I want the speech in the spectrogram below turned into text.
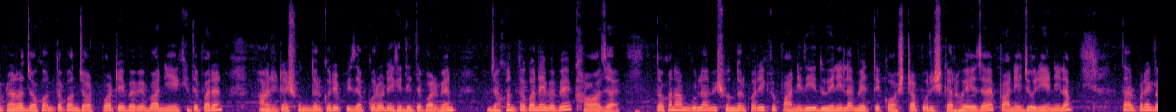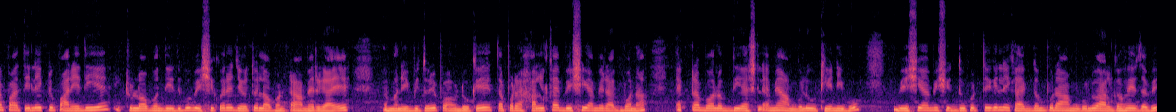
আপনারা যখন তখন ঝটপট এভাবে বানিয়ে খেতে পারেন, আর এটা সুন্দর করে প্রিজার্ভ করেও রেখে দিতে পারবেন, যখন তখন এইভাবে খাওয়া যায়। তখন আমগুলো আমি সুন্দর করে একটু পানি দিয়ে ধুয়ে নিলাম, এতে কষটা পরিষ্কার হয়ে যায়, পানি জড়িয়ে নিলাম। তারপরে একটা পাতিলে একটু পানি দিয়ে একটু লবণ দিয়ে দেবো বেশি করে, যেহেতু লবণটা আমের গায়ে মানে ভিতরে ঢুকে। তারপরে হালকা বেশি আমি রাখব না। একটা বলক দিয়ে আসলে আমি আমগুলো উঠিয়ে নিব। বেশি আমি সিদ্ধ করতে গেলে একদম পুরো আমগুলো আলগা হয়ে যাবে।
